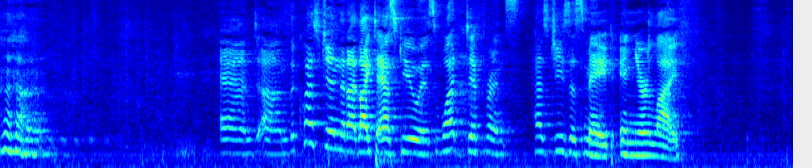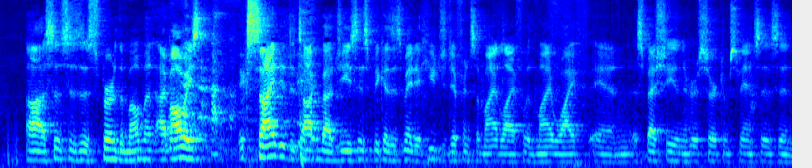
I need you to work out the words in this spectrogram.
and um, the question that I'd like to ask you is what difference has Jesus made in your life? Uh, since this is a spur of the moment, I'm always excited to talk about Jesus because it's made a huge difference in my life with my wife, and especially in her circumstances and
